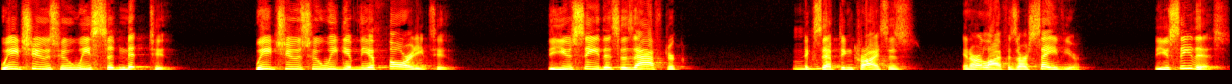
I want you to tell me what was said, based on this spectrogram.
We choose who we submit to. We choose who we give the authority to. Do you see this is after mm-hmm. accepting Christ as in our life as our Savior? Do you see this?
